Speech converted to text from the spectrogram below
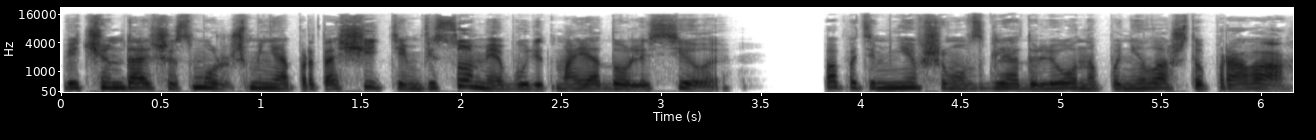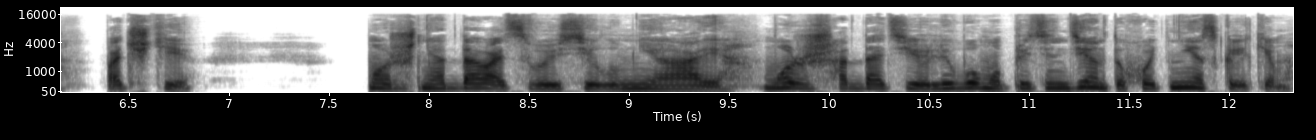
Ведь чем дальше сможешь меня протащить, тем весомее будет моя доля силы. По потемневшему взгляду Леона поняла, что права. Почти. Можешь не отдавать свою силу мне, Ари. Можешь отдать ее любому претенденту, хоть нескольким.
